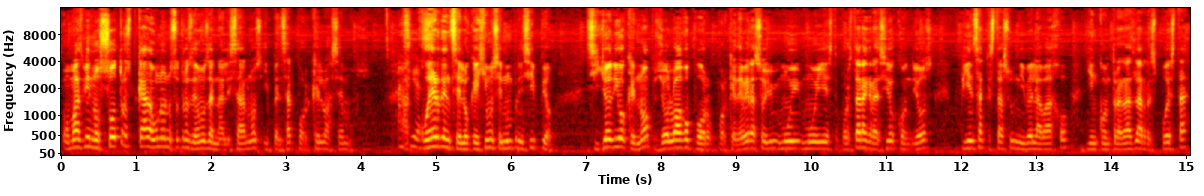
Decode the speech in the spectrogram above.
o más bien nosotros, cada uno de nosotros debemos de analizarnos y pensar por qué lo hacemos. Así es. Acuérdense lo que dijimos en un principio. Si yo digo que no, pues yo lo hago por porque de veras soy muy, muy, este, por estar agradecido con Dios. Piensa que estás un nivel abajo y encontrarás la respuesta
